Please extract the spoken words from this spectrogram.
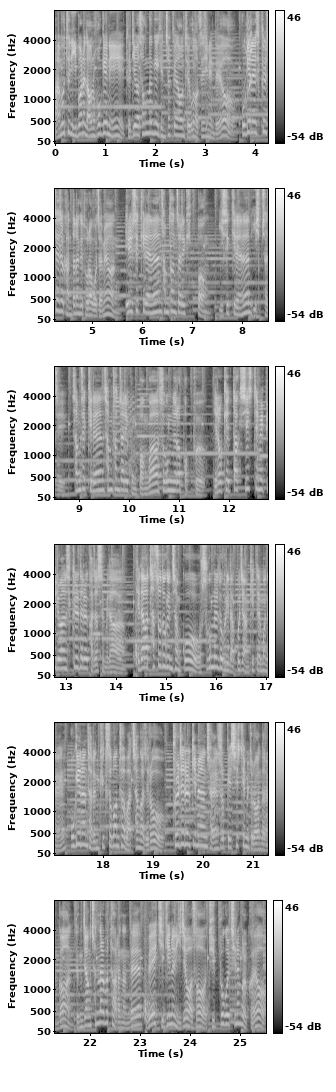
아무튼 이번에 나온 호겐이 드디어 성능이 괜찮게 나온 대군 어쌔신인데요. 호겐의 스킬셋을 간단하게 돌아보자면 1스킬에는 3턴짜리 킥뻥, 2스킬에는 20차지, 3스킬엔 3턴짜리 공뻥과 수급 유럽 버프 이렇게 딱 시스템이 필요한 스킬들을 가졌습니다. 게다가 타수도 괜찮고 수급률도 그리 나쁘지 않기 때문에 호겐은 다른 퀵 서번트와 마찬가지로 풀젤을 끼면 자연스럽게 시스템이 돌아간다는 건 등장 첫날부터 알았는데 왜 기기는 이제 와서 뒷북을 치는 걸까요?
